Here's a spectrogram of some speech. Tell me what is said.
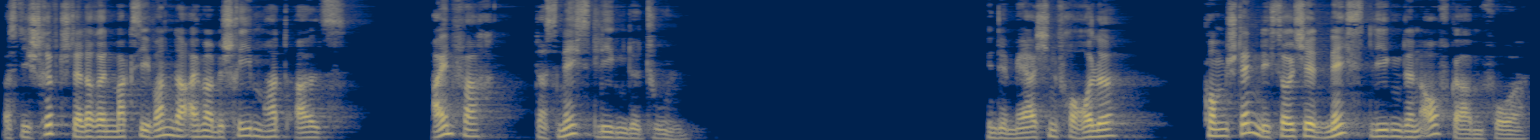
was die Schriftstellerin Maxi Wander einmal beschrieben hat als einfach das Nächstliegende tun. In dem Märchen Frau Holle kommen ständig solche nächstliegenden Aufgaben vor.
